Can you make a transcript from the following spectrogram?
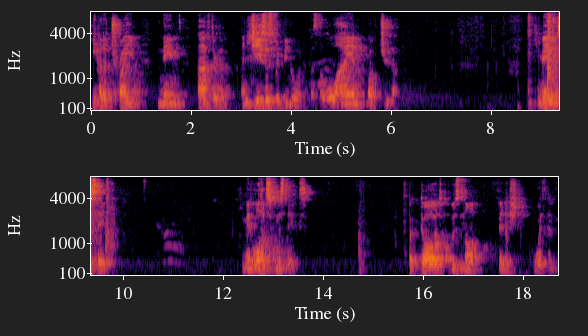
He had a tribe named after him, and Jesus would be known as the Lion of Judah. He made a mistake. He made lots of mistakes. But God was not finished with him.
